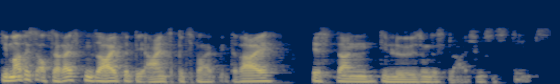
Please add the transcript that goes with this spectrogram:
Die Matrix auf der rechten Seite B1, B2, B3 ist dann die Lösung des Gleichungssystems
